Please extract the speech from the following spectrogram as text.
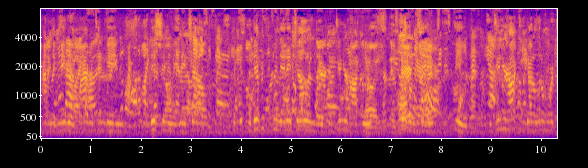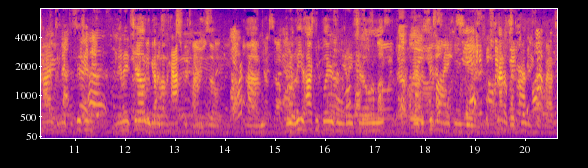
had like maybe a five or ten game audition in the NHL, the, the difference between the NHL and the, the junior hockey Oh, is- is all of them Derek say it's the speed. In junior hockey, you got a little more time to make decisions. In NHL, you got about half the time. So um, the elite hockey players in the NHL, their decision making is incredible because it's so fast.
